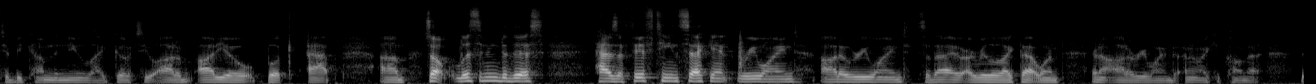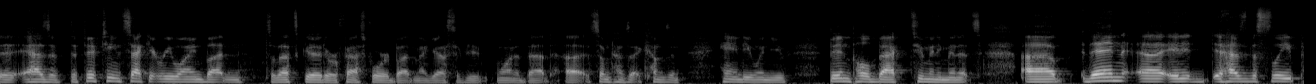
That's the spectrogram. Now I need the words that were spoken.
to become the new like go-to audio, audio book app. Um, so listening to this has a 15 second rewind, auto rewind. So that I really like that one, or not auto rewind. I don't know. Why I keep calling that it has a, the 15 second rewind button, so that's good, or fast forward button, I guess, if you wanted that. Uh, sometimes that comes in handy when you've been pulled back too many minutes. Uh, then uh, it, it has the sleep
